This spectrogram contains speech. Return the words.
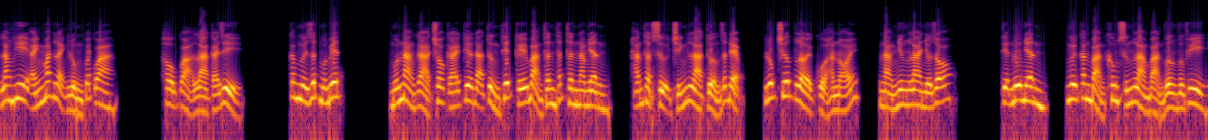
Lăng Hy ánh mắt lạnh lùng quét qua. Hậu quả là cái gì? Các ngươi rất muốn biết. Muốn nàng gả cho cái kia đã từng thiết kế bản thân thất thân nam nhân, hắn thật sự chính là tưởng rất đẹp, lúc trước lời của hắn nói, nàng nhưng la nhớ rõ. Tiện nữ nhân, ngươi căn bản không xứng làm bản vương vương phi.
